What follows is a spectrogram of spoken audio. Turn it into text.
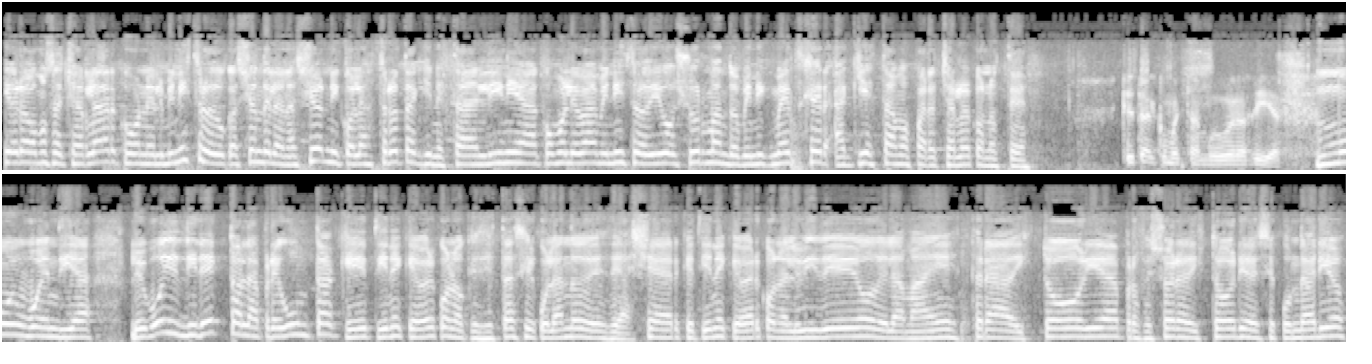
Y ahora vamos a charlar con el ministro de Educación de la Nación, Nicolás Trota, quien está en línea. ¿Cómo le va, ministro Diego Schurman, Dominique Metzger? Aquí estamos para charlar con usted. ¿Qué tal? ¿Cómo están? Muy buenos días. Muy buen día. Le voy directo a la pregunta que tiene que ver con lo que se está circulando desde ayer, que tiene que ver con el video de la maestra de historia, profesora de historia de secundario,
